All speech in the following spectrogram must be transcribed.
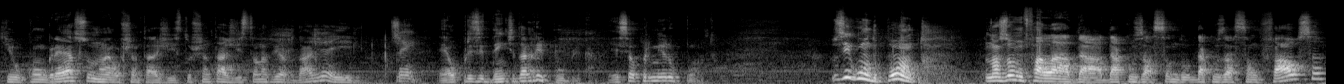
Que o Congresso não é o chantagista, o chantagista na verdade é ele. Sim. É o presidente da República. Esse é o primeiro ponto. O segundo ponto, nós vamos falar da, da acusação, do- da acusação falsa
